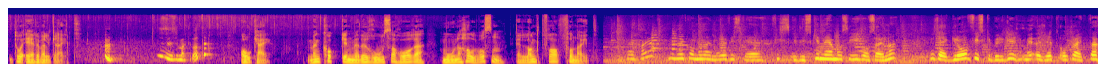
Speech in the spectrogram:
da er det vel greit. Syns det smakte godt, ja. OK. Men kokken med det rosa håret, Mone Halvorsen, er langt fra fornøyd. Hei, ja. Vil dere komme nærmere fiske, fiskedisken? Jeg må si gåseøyne. Grov fiskeburger med ørret og kveite.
